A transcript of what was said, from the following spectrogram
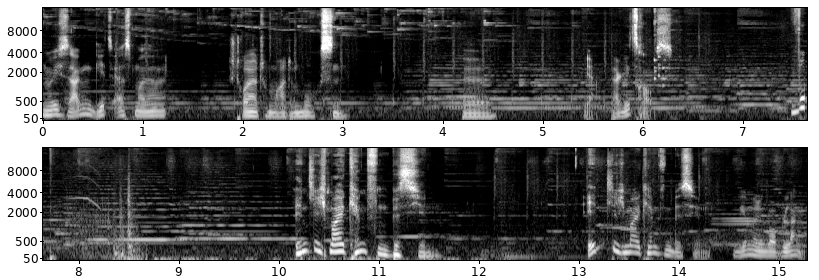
Nur ich sagen, geht's erstmal Streunertomate Murksen. Äh, ja, da geht's raus. Wupp. Endlich mal kämpfen ein bisschen. Endlich mal kämpfen ein bisschen. Wo gehen wir denn überhaupt lang?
